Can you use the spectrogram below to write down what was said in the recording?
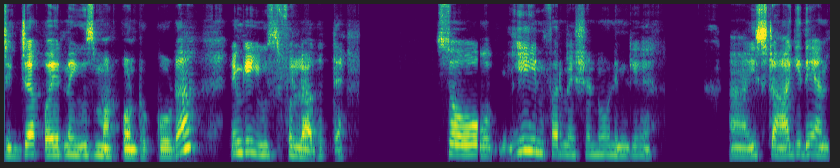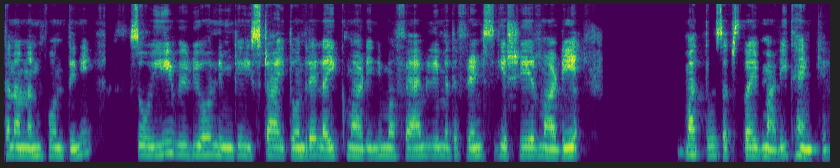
ಜಿಗ್ಜಾಕ್ ವೈರ್ನ ಯೂಸ್ ಮಾಡಿಕೊಂಡ್ರು ಕೂಡ ನಿಮಗೆ ಯೂಸ್ಫುಲ್ ಆಗುತ್ತೆ. ಸೊ ಈ ಇನ್ಫಾರ್ಮೇಷನ್ನು ನಿಮಗೆ ಇಷ್ಟ ಆಗಿದೆ ಅಂತ ನಾನು ಅನ್ಕೊತೀನಿ. ಸೊ ಈ ವಿಡಿಯೋ ನಿಮಗೆ ಇಷ್ಟ ಆಯಿತು ಅಂದರೆ ಲೈಕ್ ಮಾಡಿ, ನಿಮ್ಮ ಫ್ಯಾಮಿಲಿ ಮತ್ತು ಫ್ರೆಂಡ್ಸ್ಗೆ ಶೇರ್ ಮಾಡಿ, ಮತ್ತು ಸಬ್ಸ್ಕ್ರೈಬ್ ಮಾಡಿ. ಥ್ಯಾಂಕ್ ಯು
